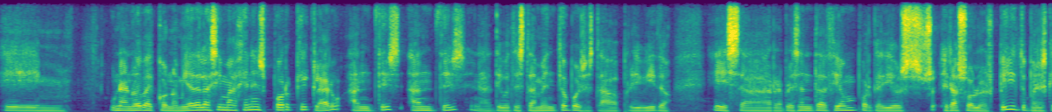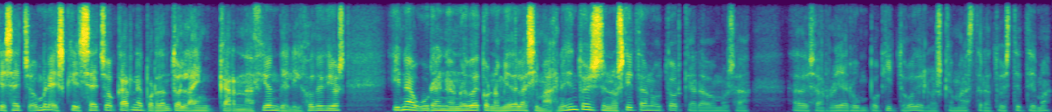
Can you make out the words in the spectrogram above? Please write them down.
em, una nueva economía de las imágenes porque, claro, antes, antes, en el Antiguo Testamento, pues estaba prohibido esa representación porque Dios era solo espíritu, pero es que se ha hecho hombre, es que se ha hecho carne, por tanto, la encarnación del Hijo de Dios inaugura una nueva economía de las imágenes. Entonces se nos cita un autor que ahora vamos a, a desarrollar un poquito, de los que más trató este tema,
